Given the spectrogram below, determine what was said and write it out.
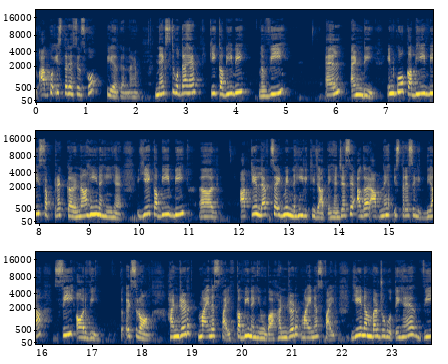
तो आपको इस तरह से उसको क्लियर करना है। नेक्स्ट होता है कि कभी भी वी एल एंड डी इनको कभी भी सब्ट्रैक्ट करना ही नहीं है। ये कभी भी आपके लेफ़्ट साइड में नहीं लिखे जाते हैं। जैसे अगर आपने इस तरह से लिख दिया सी और वी तो it's wrong hundred minus five कभी नहीं होगा. हंड्रेड माइनस फाइव ये नंबर जो होते हैं वी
